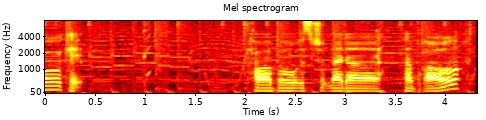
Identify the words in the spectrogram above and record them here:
Okay. Powerbow ist schon leider verbraucht.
